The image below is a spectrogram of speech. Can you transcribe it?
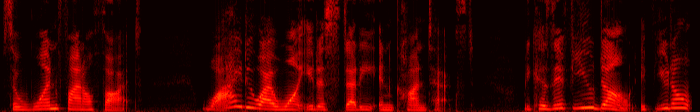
So, one final thought why do I want you to study in context? Because if you don't, if you don't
